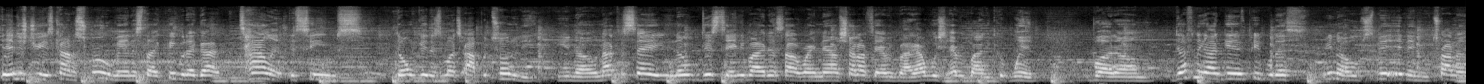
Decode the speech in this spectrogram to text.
the industry is kind of screwed, man. It's like people that got talent, it seems, don't get as much opportunity, you know. Not to say no diss to anybody that's out right now. Shout out to everybody. I wish everybody could win. But um, definitely I give people that's, you know, spitting and trying to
